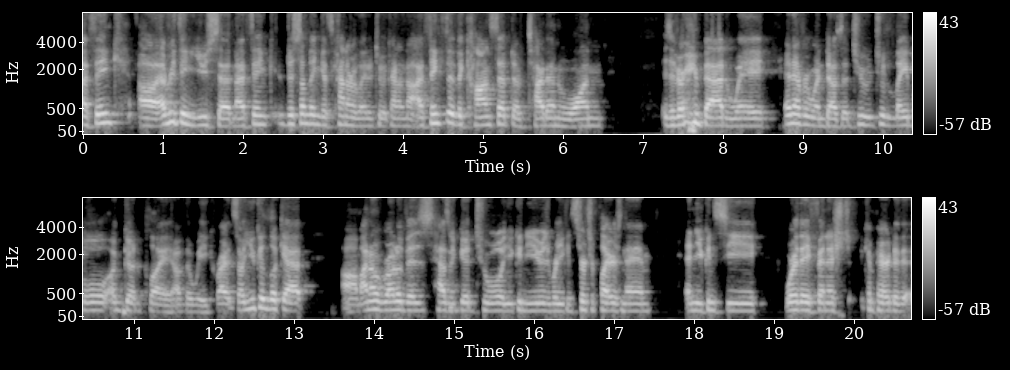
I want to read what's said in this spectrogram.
I think uh, everything you said, and I think just something that's kind of related to it, kind of not. I think that the concept of tight end one is a very bad way, and everyone does it to to label a good play of the week, right? So you could look at, um, I know Rotoviz has a good tool you can use where you can search a player's name and you can see where they finished compared to the,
